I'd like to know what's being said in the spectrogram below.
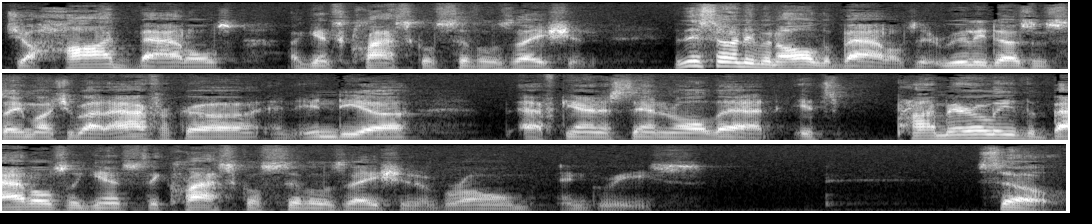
jihad battles against classical civilization. And this aren't even all the battles. It really doesn't say much about Africa and India, Afghanistan and all that. It's primarily the battles against the classical civilization of Rome and Greece. So,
